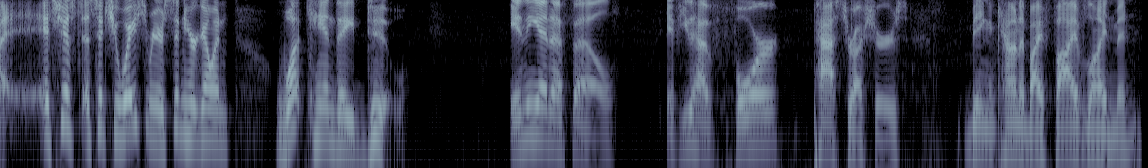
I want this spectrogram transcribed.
It's just a situation where you're sitting here going, what can they do? in the NFL, if you have four pass rushers being accounted by five linemen,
